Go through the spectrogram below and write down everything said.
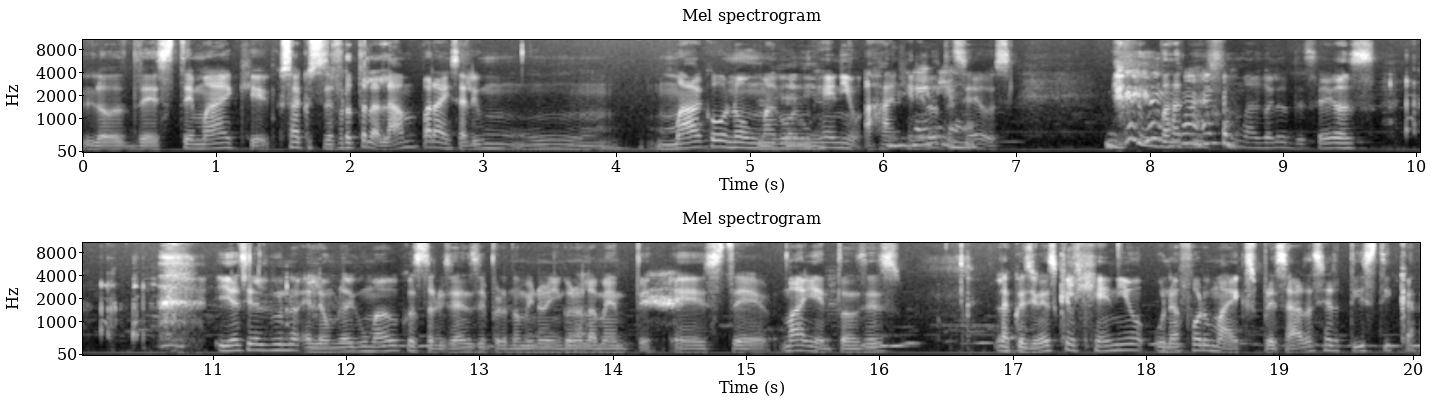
los de este Mae que, o sea, que usted frota la lámpara y sale un, un- un mago, no, un Un mago, un genio. genio, ajá, el Un genio de los genio. deseos. un mago, un mago de los deseos. Y así alguno, el nombre de algún mago costarricense, pero no me vino ninguno a la mente. Este, Mae, entonces la cuestión es que el genio, una forma de expresarse artística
